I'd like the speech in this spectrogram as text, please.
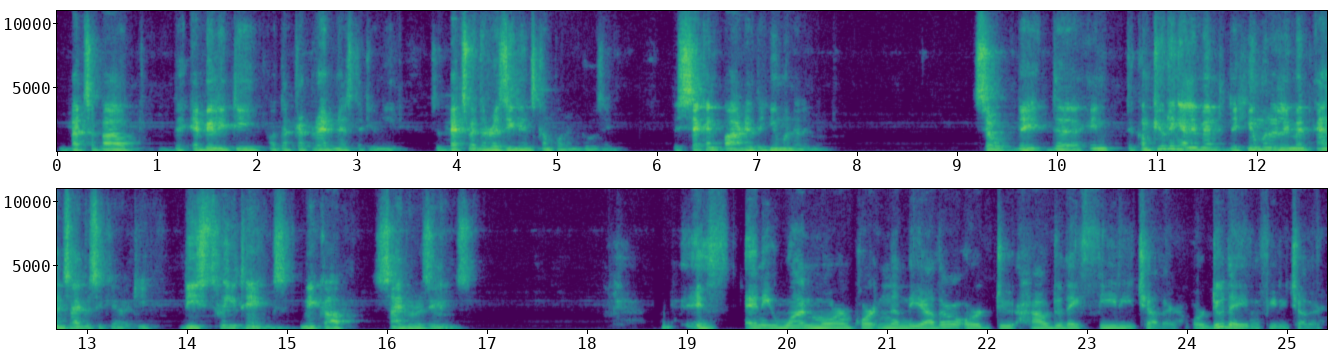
That's about the ability or the preparedness that you need. So that's where the resilience component goes in. The second part is the human element. So the, the, in the computing element, the human element, and cybersecurity, these three things make up cyber resilience. Is any one more important than the other, or do how do they feed each other, or do they even feed each other?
